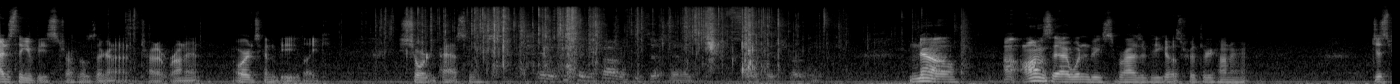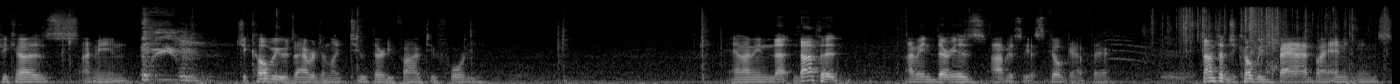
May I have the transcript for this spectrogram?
I just think if he struggles, they're gonna try to run it, or it's gonna be like short passes. Yeah, but 275 and two touchdowns. Still a bit struggling. No, uh, honestly, I wouldn't be surprised if he goes for 300. Just because, I mean, Jacoby was averaging like 235, 240. And I mean, not, not that, I mean, there is obviously a skill gap there. Not that Jacoby's bad by any means.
